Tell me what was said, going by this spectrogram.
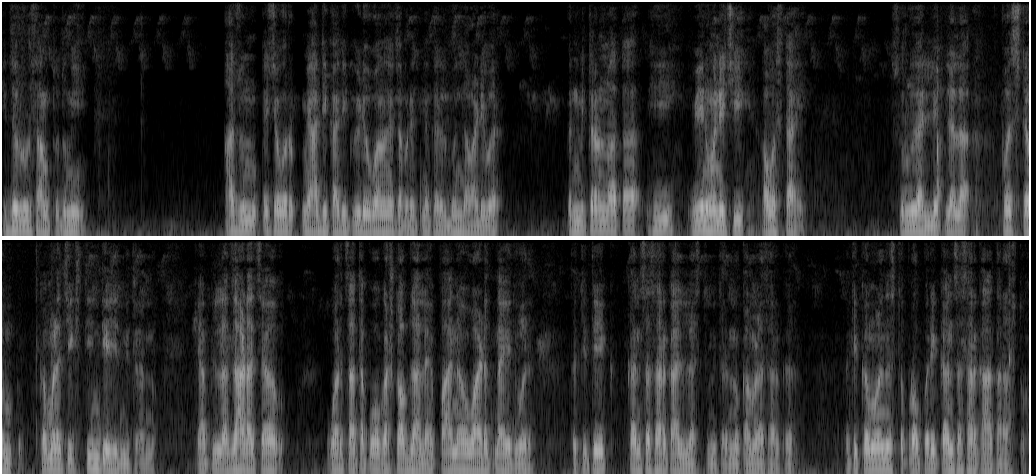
हे जरूर सांगतो तुम्ही. अजून त्याच्यावर मी अधिकाधिक व्हिडिओ बनवण्याचा प्रयत्न करेल बुंदावाडीवर. पण मित्रांनो आता ही वेन होण्याची अवस्था आहे. सुरू झालेली आहे. आपल्याला फर्स्ट टर्म कमळाची एक तीन तेज आहेत मित्रांनो. की आपल्याला झाडाच्या वरचा आता पोगा स्टॉप झालाय पानं वाढत नाहीत वर. तर तिथे एक कंसासारखं आलेलं असतं मित्रांनो कमळासारखं. तर ती कमळ नसतं प्रॉपर एक कणसासारखा आकार असतो.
